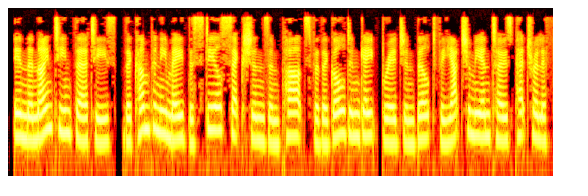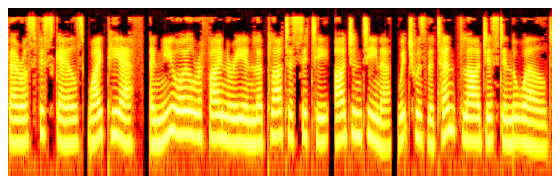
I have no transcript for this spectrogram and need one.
In the 1930s, the company made the steel sections and parts for the Golden Gate Bridge and built for Yacimientos Petrolíferos Fiscales (YPF), a new oil refinery in La Plata City, Argentina, which was the 10th largest in the world.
